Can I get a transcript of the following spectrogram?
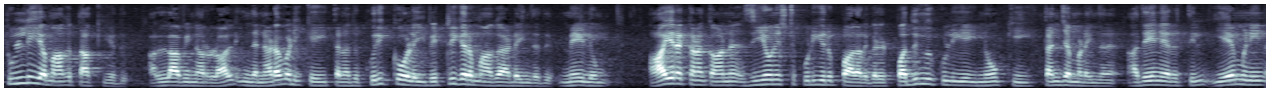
துல்லியமாக தாக்கியது. அல்லாவின் அருளால் இந்த நடவடிக்கை தனது குறிக்கோளை வெற்றிகரமாக அடைந்தது. மேலும் ஆயிரக்கணக்கான ஜியோனிஸ்ட் குடியிருப்பாளர்கள் பதுங்கு குழியை நோக்கி தஞ்சமடைந்தனர் அதே நேரத்தில் ஏமனின்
